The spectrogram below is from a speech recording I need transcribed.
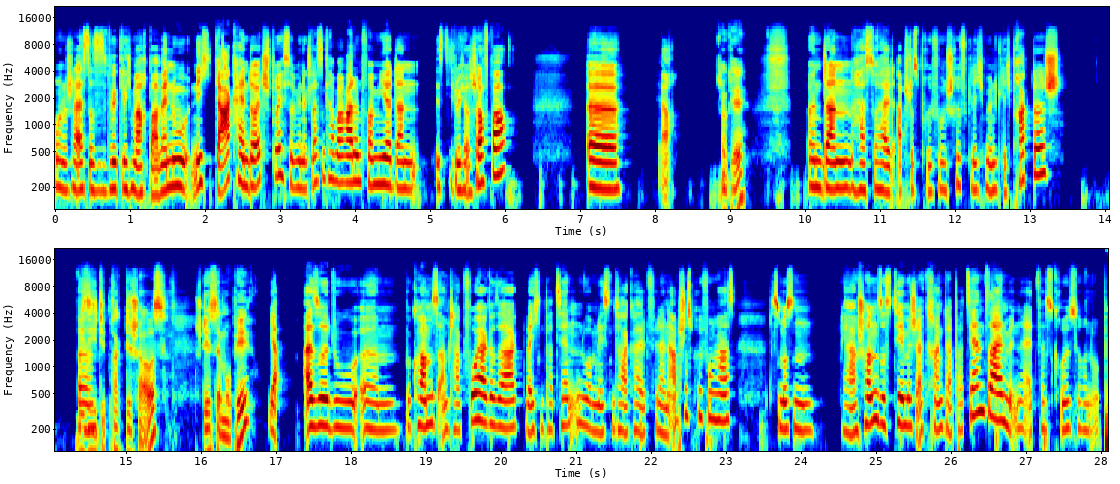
ohne Scheiß, das ist wirklich machbar. Wenn du nicht gar kein Deutsch sprichst, so wie eine Klassenkameradin von mir, dann ist die durchaus schaffbar. Äh, ja. Okay. Und dann hast du halt Abschlussprüfung schriftlich, mündlich, praktisch. Wie äh, sieht die praktische aus? Stehst du im OP? Ja, also du ähm, bekommst am Tag vorher gesagt, welchen Patienten du am nächsten Tag halt für deine Abschlussprüfung hast. Das muss ein ja schon systemisch erkrankter Patient sein mit einer etwas größeren OP,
